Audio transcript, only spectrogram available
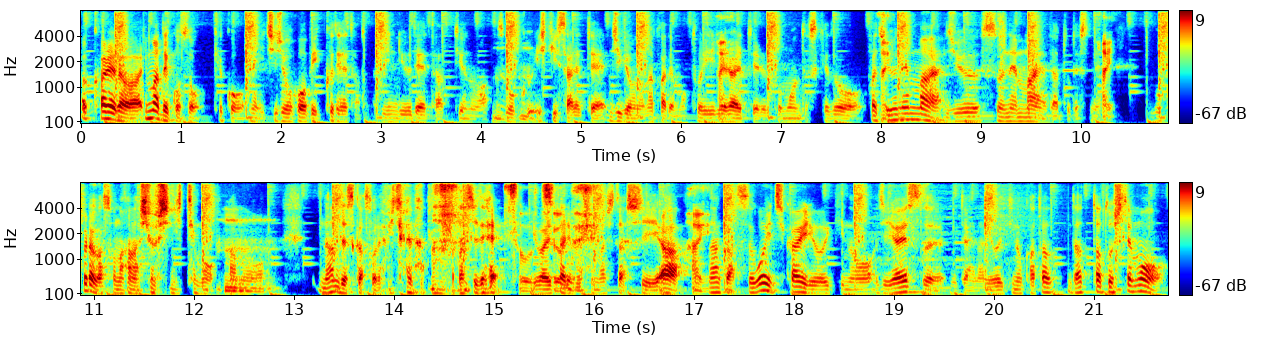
ぱ彼らは今でこそ結構ね位置情報ビッグデータとか人流データっていうのはすごく意識されて事業の中でも取り入れられていると思うんですけど、やっぱ10年前、十数年前だとですね、はい。僕らがその話をしに行っても、あのうん何ですかそれみたいな形で 言われたりもしましたし、あ、はい。なんかすごい近い領域の GIS みたいな領域の方だったとしても、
